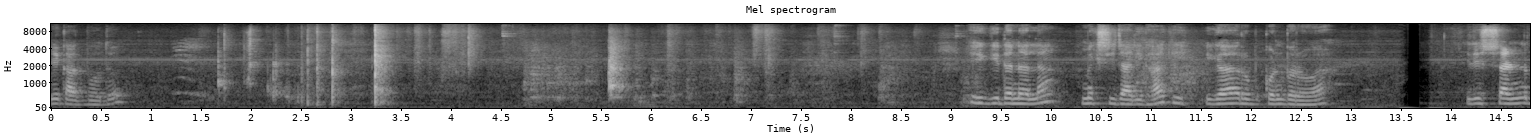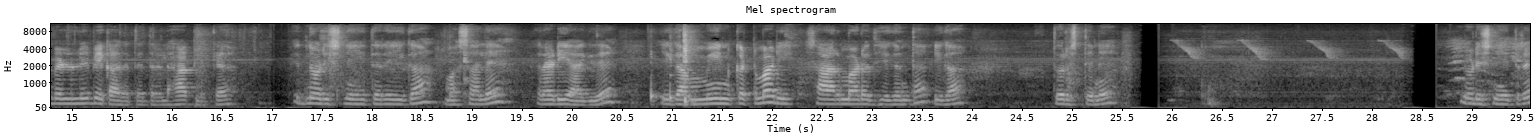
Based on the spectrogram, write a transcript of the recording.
ಬೇಕಾಗ್ಬೋದು. ಈಗ ಇದನ್ನೆಲ್ಲ ಮಿಕ್ಸಿ ಜಾರಿಗೆ ಹಾಕಿ ಈಗ ರುಬ್ಕೊಂಡು ಬರುವ. ಇದು ಸಣ್ಣ ಬೆಳ್ಳುಳ್ಳಿ ಬೇಕಾಗುತ್ತೆ ಅದರಲ್ಲಿ ಹಾಕಲಿಕ್ಕೆ. ಇದು ನೋಡಿ ಸ್ನೇಹಿತರೆ, ಈಗ ಮಸಾಲೆ ರೆಡಿ ಆಗಿದೆ. ಈಗ ಮೀನು ಕಟ್ ಮಾಡಿ ಸಾರು ಮಾಡೋದು ಹೇಗಂತ ಈಗ ತೋರಿಸ್ತೇನೆ. ನೋಡಿ ಸ್ನೇಹಿತರೆ,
